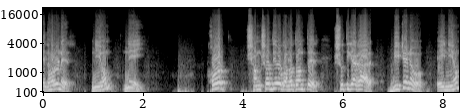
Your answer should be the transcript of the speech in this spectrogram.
এ ধরনের নিয়ম নেই। খোদ সংসদীয় গণতন্ত্রের সূতিকাগার ব্রিটেনেও এই নিয়ম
